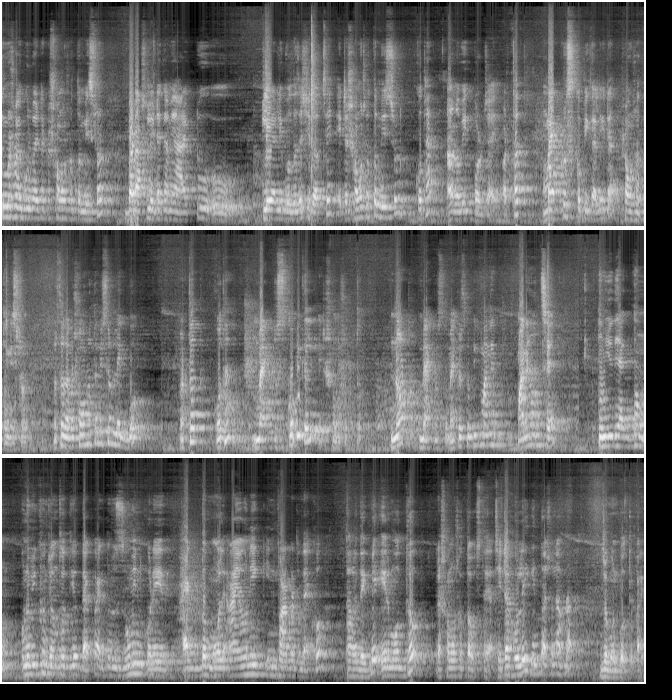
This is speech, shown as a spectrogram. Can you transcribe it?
তোমরা সবাই বলবে এটা একটা সমসত্ব মিশ্রণ বাট আসলে এটাকে আমি আরেকটু ক্লিয়ারলি বলতে চাই, সেটা হচ্ছে এটা সমসত্ব মিশ্রণ কোথায়? আণবিক পর্যায়ে, অর্থাৎ মাইক্রোস্কোপিক্যালি এটা সমসত্ব মিশ্রণ। অর্থাৎ আমরা সমসত্ব মিশ্রণ লিখব, অর্থাৎ কোথায়? মাইক্রোস্কোপিক্যালি এটা সমসত্ব নট ম্যাক্রোস্কোপ মাইক্রোস্কোপিক মানে মানে হচ্ছে, তুমি যদি একদম অনুবীক্ষণ যন্ত্র দিয়ে দেখো, একদম জুম ইন করে একদম আয়নিক ইনভারমেন্ট দেখো, তাহলে দেখবে এর মধ্যেও এটা সমসত্ব অবস্থায় আছে। এটা হলেই কিন্তু আসলে আমরা যৌবন বলতে পারি।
